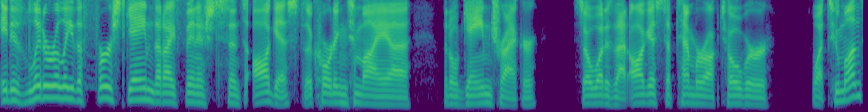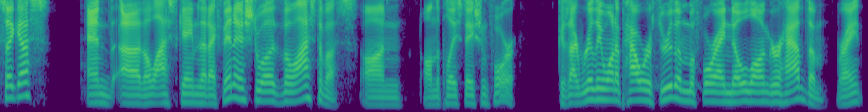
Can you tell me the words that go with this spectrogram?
It is literally the first game that I finished since August, according to my uh, little game tracker. So, what is that? August, September, October, what, two months, I guess? And uh, the last game that I finished was The Last of Us on, on the PlayStation 4. Because I really want to power through them before I no longer have them, right?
